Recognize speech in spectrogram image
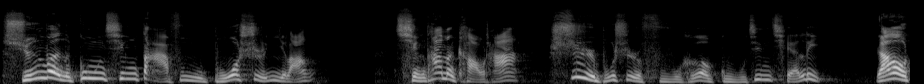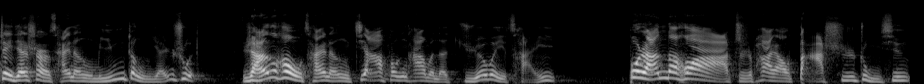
询问公卿大夫、博士一郎，请他们考察是不是符合古今前例，然后这件事儿才能名正言顺，然后才能加封他们的爵位彩艺，不然的话，只怕要大失众心，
